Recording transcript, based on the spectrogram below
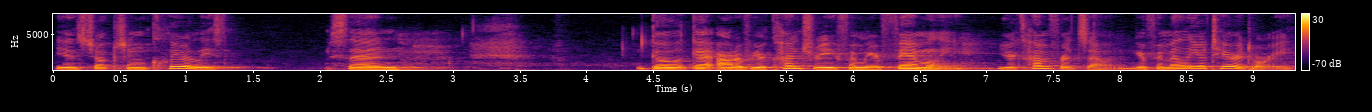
The instruction clearly said, Go get out of your country from your family, your comfort zone, your familiar territory,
